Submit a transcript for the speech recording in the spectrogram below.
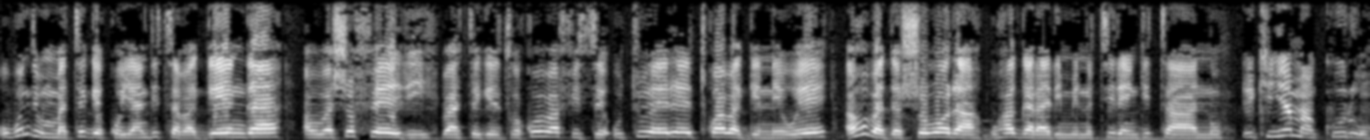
ubundi mu mategeko yanditse abagenga abo bashoferi bategezwa kuba bafise uturere twabagenewe aho badashobora guhagarara iminota irenga itanu ikinyamakuru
